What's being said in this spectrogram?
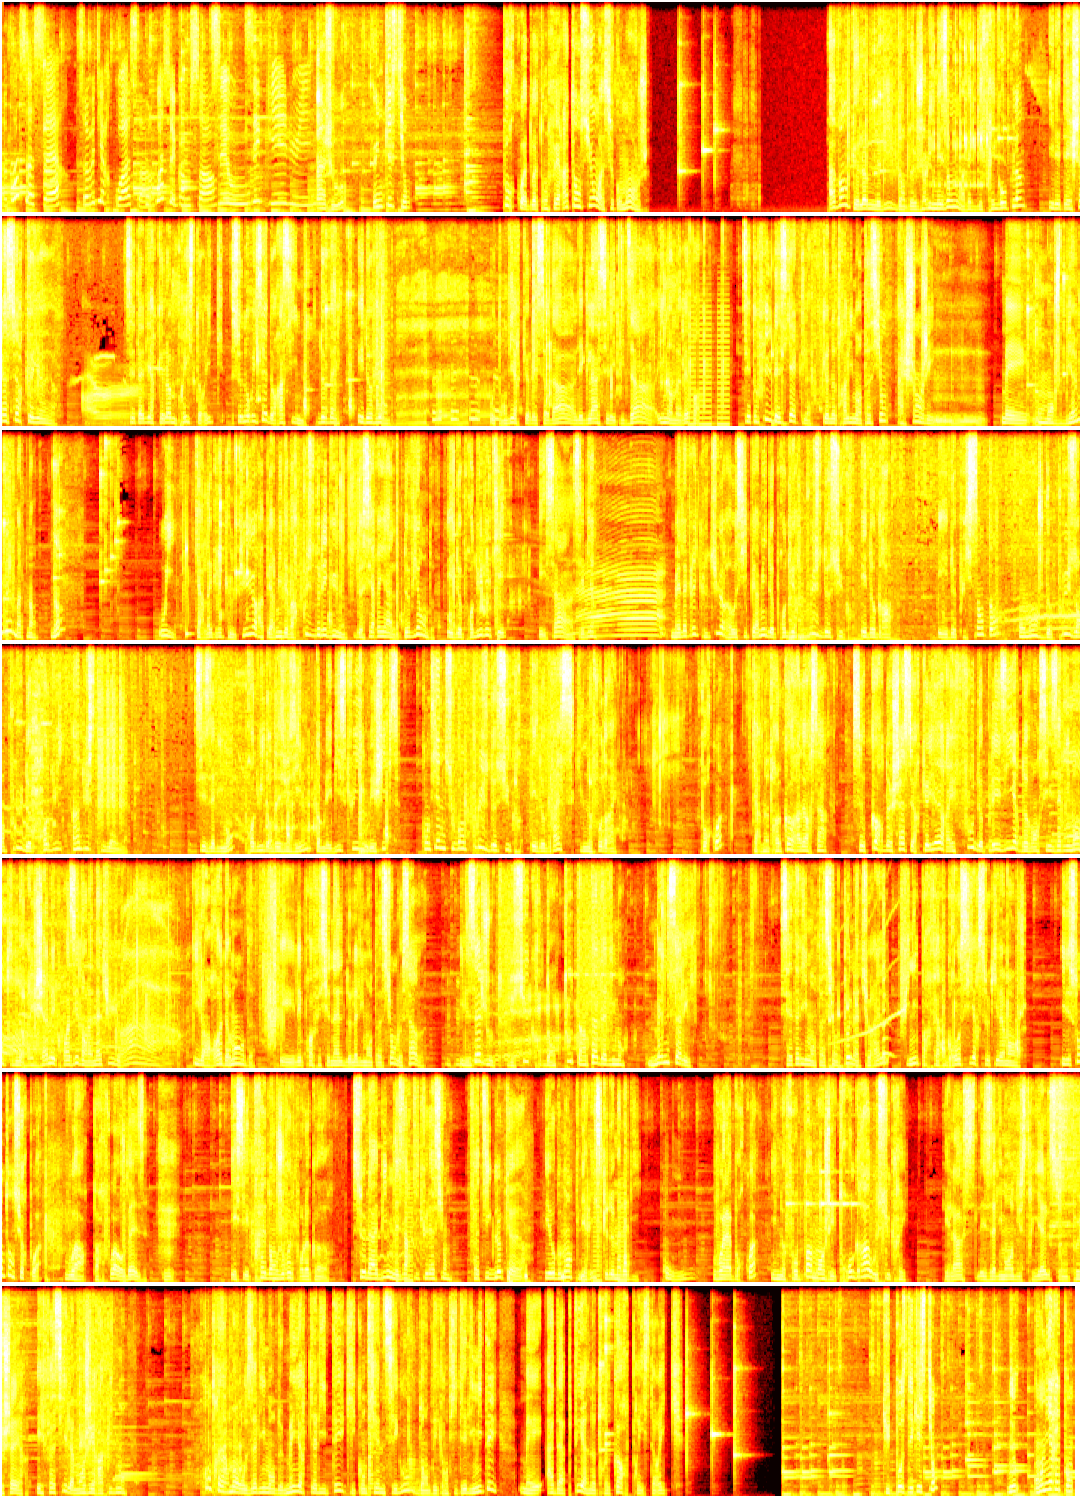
À quoi ça sert? Ça veut dire quoi ça? Pourquoi c'est comme ça? C'est où? C'est qui lui? Un jour, une question. Pourquoi doit-on faire attention à ce qu'on mange? Avant que l'homme ne vive dans de jolies maisons avec des frigos pleins, il était chasseur-cueilleur. C'est-à-dire que l'homme préhistorique se nourrissait de racines, de baies et de viande. Autant dire que les sodas, les glaces et les pizzas, il n'en avait pas. C'est au fil des siècles que notre alimentation a changé. Mais on mange bien mieux maintenant, non? Oui, car l'agriculture a permis d'avoir plus de légumes, de céréales, de viande et de produits laitiers. Et ça, c'est bien. Mais l'agriculture a aussi permis de produire plus de sucre et de gras. Et depuis 100 ans, on mange de plus en plus de produits industriels. Ces aliments, produits dans des usines, comme les biscuits ou les chips, contiennent souvent plus de sucre et de graisse qu'il ne faudrait. Pourquoi? Car notre corps adore ça. Ce corps de chasseur-cueilleur est fou de plaisir devant ces aliments qu'il n'aurait jamais croisés dans la nature. Il en redemande. Et les professionnels de l'alimentation le savent. Ils ajoutent du sucre dans tout un tas d'aliments, même salés. Cette alimentation peu naturelle finit par faire grossir ceux qui la mangent. Ils sont en surpoids, voire parfois obèses. Et c'est très dangereux pour le corps. Cela abîme les articulations, fatigue le cœur et augmente les risques de maladie. Voilà pourquoi il ne faut pas manger trop gras ou sucré. Hélas, les aliments industriels sont peu chers et faciles à manger rapidement. Contrairement aux aliments de meilleure qualité qui contiennent ces goûts dans des quantités limitées, mais adaptés à notre corps préhistorique. Tu te poses des questions? Nous, on y répond.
